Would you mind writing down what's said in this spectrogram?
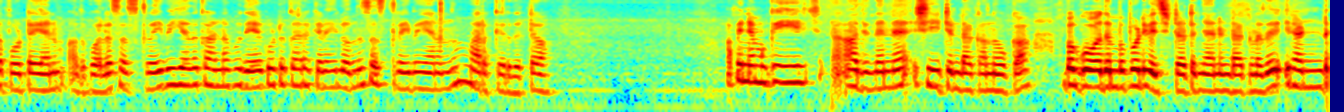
സപ്പോർട്ട് ചെയ്യാനും അതുപോലെ സബ്സ്ക്രൈബ് ചെയ്യാതെ കാണുന്ന പുതിയ കൂട്ടുകാരൊക്കെ ആണെങ്കിൽ ഒന്ന് സബ്സ്ക്രൈബ് ചെയ്യാനൊന്നും മറക്കരുത് കേട്ടോ അപ്പം നമുക്ക് ഈ ആദ്യം തന്നെ ഷീറ്റ് ഉണ്ടാക്കാൻ നോക്കാം. അപ്പോൾ ഗോതമ്പ് പൊടി വെച്ചിട്ടാണ് ഞാൻ ഉണ്ടാക്കുന്നത് രണ്ട്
